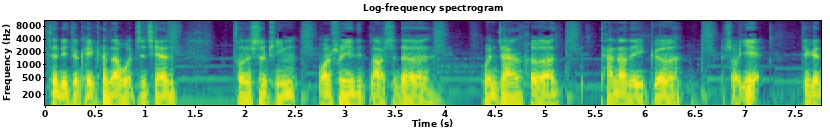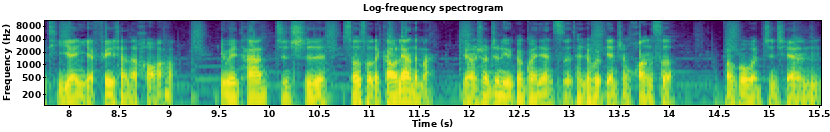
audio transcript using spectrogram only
这里就可以看到我之前做的视频，王淑一老师的文章和 Tana 的一个首页，这个体验也非常的好啊，因为它支持搜索的高亮的嘛。比方说这里有个关键词，它就会变成黄色。包括我之前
